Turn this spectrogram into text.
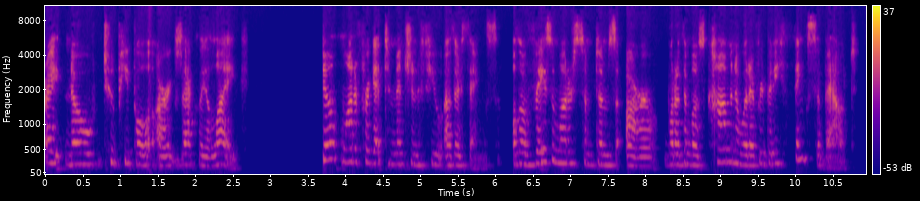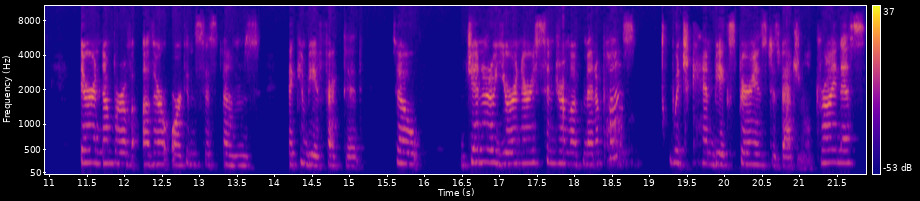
right? No two people are exactly alike don't want to forget to mention a few other things. Although vasomotor symptoms are what are the most common and what everybody thinks about, there are a number of other organ systems that can be affected. So, genitourinary syndrome of menopause, which can be experienced as vaginal dryness,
